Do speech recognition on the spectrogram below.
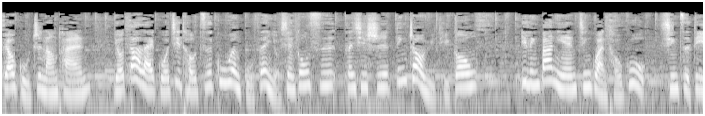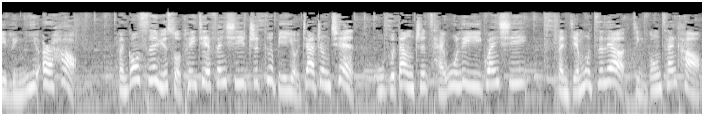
标股智囊团由大来国际投资顾问股份有限公司分析师丁兆宇提供。一零八年经管投顾新字第零一二号。本公司与所推介分析之个别有价证券无不当之财务利益关系。本节目资料仅供参考，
